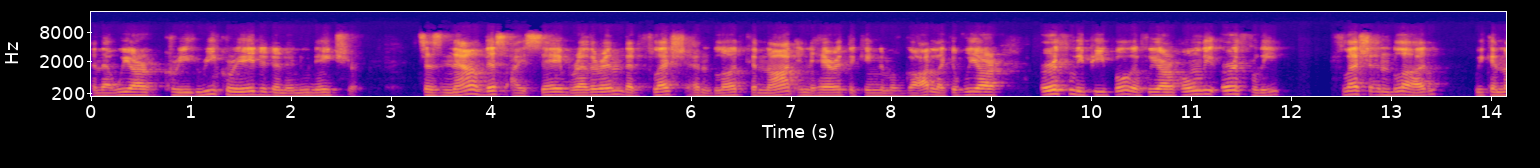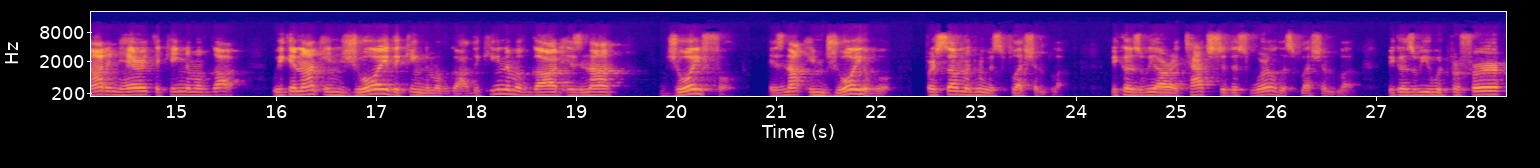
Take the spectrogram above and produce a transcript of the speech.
And that we are cre- recreated in a new nature. It says, Now this I say, brethren, that flesh and blood cannot inherit the kingdom of God. Like if we are earthly people, if we are only earthly, flesh and blood, we cannot inherit the kingdom of God. We cannot enjoy the kingdom of God. The kingdom of God is not joyful, is not enjoyable for someone who is flesh and blood because we are attached to this world as flesh and blood. Because we would prefer,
